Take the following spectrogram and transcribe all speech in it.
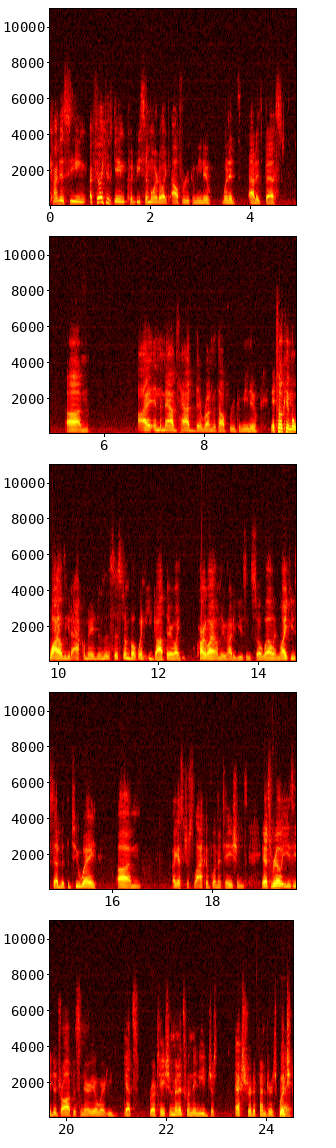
kind of seeing, I feel like his game could be similar to like Alfarouq Aminu when it's at his best. Um, I and the Mavs had their run with Alfarouq Aminu. It took him a while to get acclimated into the system, but when he got there, like Carlisle knew how to use him so well. And like you said, with the two way, um, I guess just lack of limitations, it's real easy to draw up a scenario where he gets rotation minutes when they need just extra defenders, which Right.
